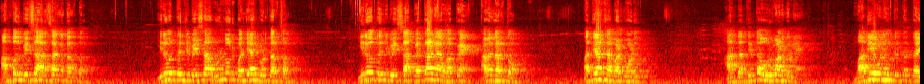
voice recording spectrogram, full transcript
ஐம்பது பைசா அரசாங்கம் தரட்டும். இருபத்தஞ்சு பைசா உள்ளூர் பஞ்சாயத்து போட்டு தரட்டும். இருபத்தஞ்சு பைசா பெத்தானே வைப்பேன் அவன் தரட்டும். மத்தியான சாப்பாடு போடு. அந்த திட்டம் உருவானதுங்க. மதிய உணவு திட்டத்தை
